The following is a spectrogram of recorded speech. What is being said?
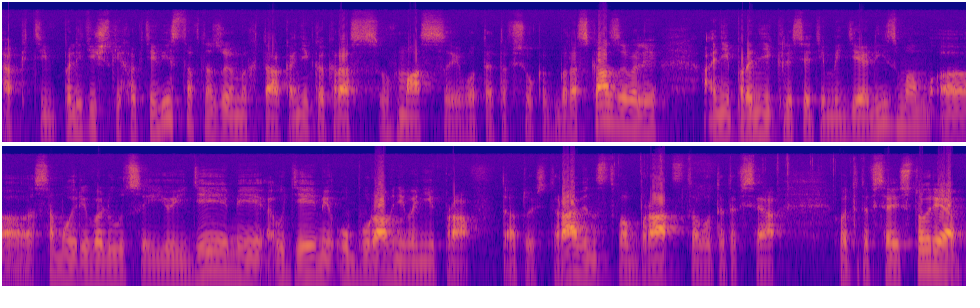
актив... политических активистов, назовем их так, они как раз в массы вот это все как бы рассказывали. Они прониклись этим идеализмом самой революции, ее идеями, идеями об уравнивании прав. Да, то есть равенство, братство, вот эта вся, вот эта вся история.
